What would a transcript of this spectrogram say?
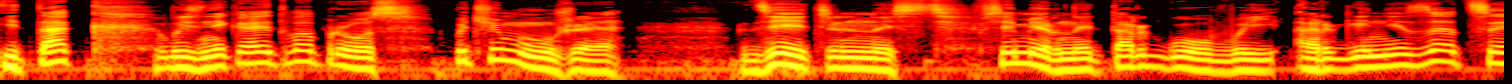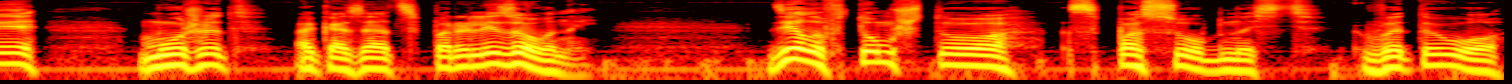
Итак, возникает вопрос, почему же деятельность Всемирной торговой организации может оказаться парализованной? Дело в том, что способность ВТО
